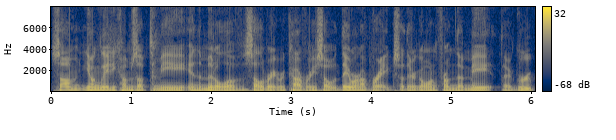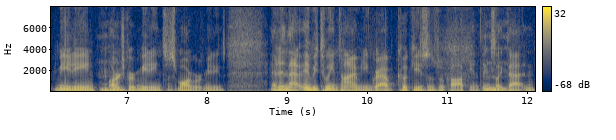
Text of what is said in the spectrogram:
some young lady comes up to me in the middle of Celebrate Recovery. So they were on a break, so they're going from the mate the group meeting, mm-hmm. large group meetings to small group meetings. And in that in between time, you can grab cookies and some coffee and things like mm-hmm. that. And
